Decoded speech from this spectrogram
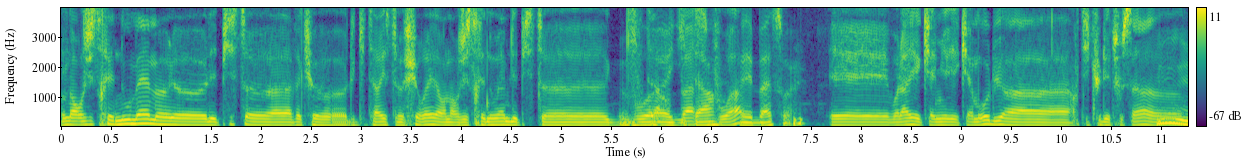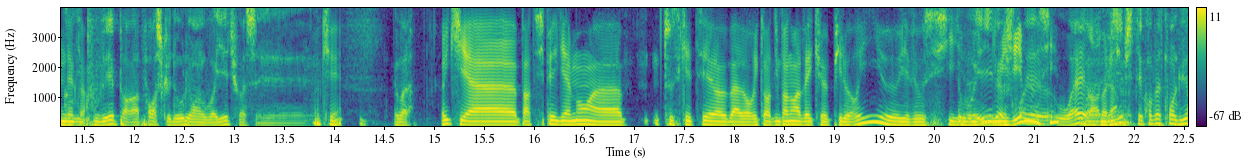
On a enregistré nous-mêmes euh, les pistes euh, avec euh, le guitariste Furet. On a enregistré nous-mêmes les pistes euh, guitare, Voix et basse, guitare voix. et basse, ouais. Et voilà, et Camille et Camo, lui, a articulé tout ça euh, Mmh, comme il pouvait par rapport à ce que nous lui avons envoyé, tu vois. C'est... Ok. voilà. Oui, qui a participé également à tout ce qui était euh, bah, au recording pardon, avec euh, Pilori. Euh, il y avait aussi Oui, aussi. Ouais, Voilà. Nuisible, c'était complètement lui.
